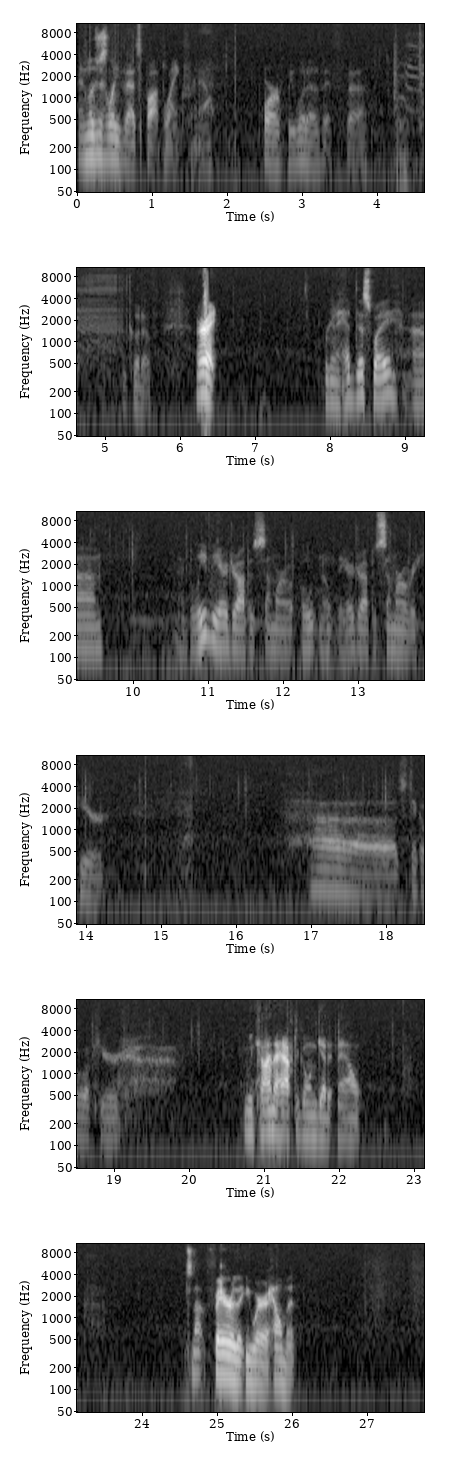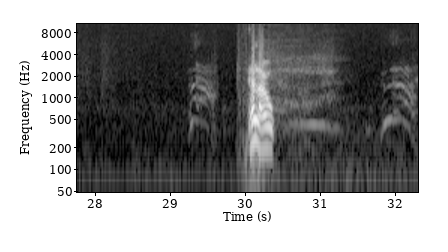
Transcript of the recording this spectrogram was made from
And we'll just leave that spot blank for now. Or we would have if uh, we could have. Alright. We're going to head this way. Um, I believe the airdrop is somewhere... Oh, no, the airdrop is somewhere over here. Uh, let's take a look here. We kind of have to go and get it now. It's not fair that you wear a helmet. Hello!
